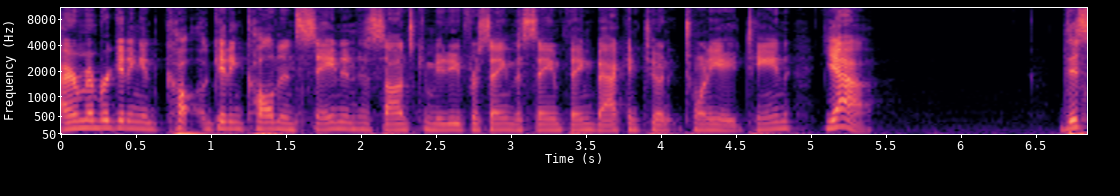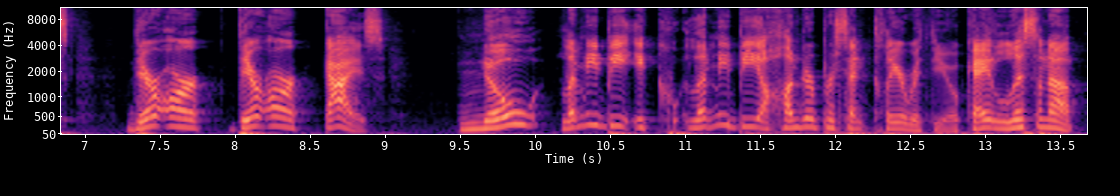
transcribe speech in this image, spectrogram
I remember getting in, getting called insane in Hasan's community for saying the same thing back in 2018. Yeah. This there are there are guys, no, let me be let me be 100% clear with you, okay? Listen up.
